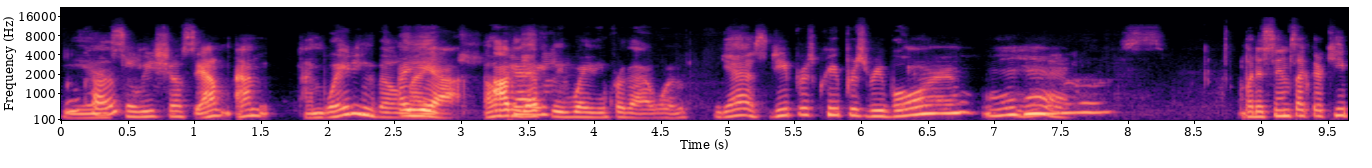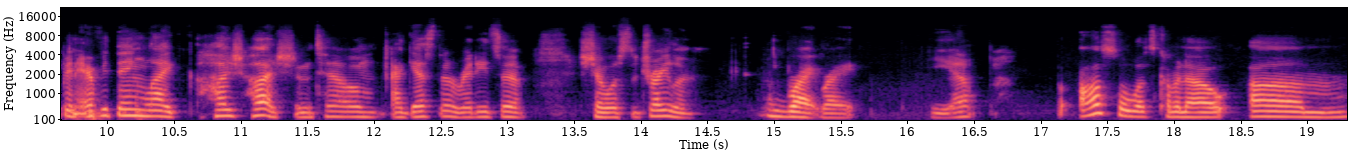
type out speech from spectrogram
yeah, so we shall see. I'm I'm I'm waiting though. Uh, like, yeah. I'm definitely waiting for that one. Yes, Jeepers Creepers Reborn. Mhm. Yes. but it seems like they're keeping everything like hush hush until I guess they're ready to show us the trailer. Right. Right. Yep. But also, what's coming out? Um,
